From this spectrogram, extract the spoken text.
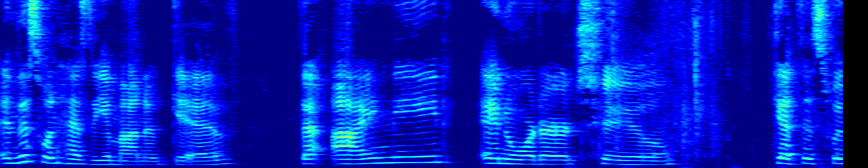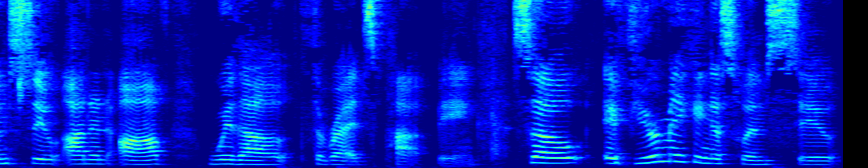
And this one has the amount of give that I need in order to get the swimsuit on and off without threads popping. So if you're making a swimsuit,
